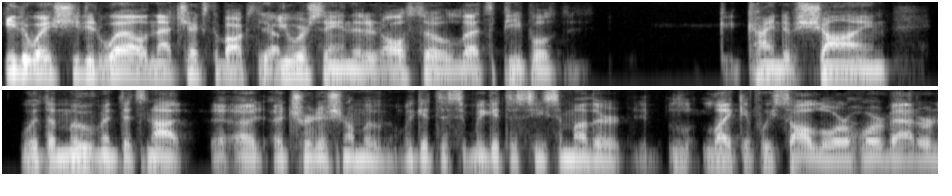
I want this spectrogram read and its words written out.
Either way, she did well, and that checks the box that Yeah. you were saying that it also lets people kind of shine with a movement that's not a, a traditional movement. We get to see, we get to see some other like if we saw Laura Horvath or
